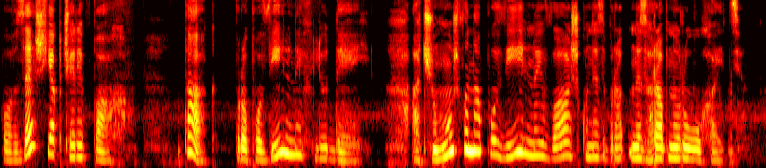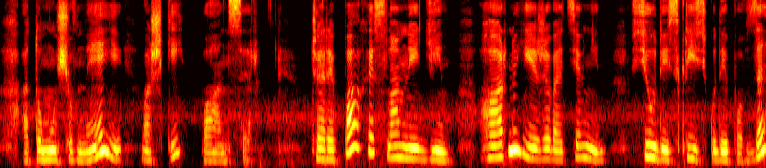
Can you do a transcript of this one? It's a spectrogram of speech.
повзеш як черепаха? Так, про повільних людей. А чому ж вона повільно і важко незграбно рухається? А тому, що в неї важкий панцир. Черепахи славний дім, гарно їй живеться в нім. Всюди й скрізь, куди повзе,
